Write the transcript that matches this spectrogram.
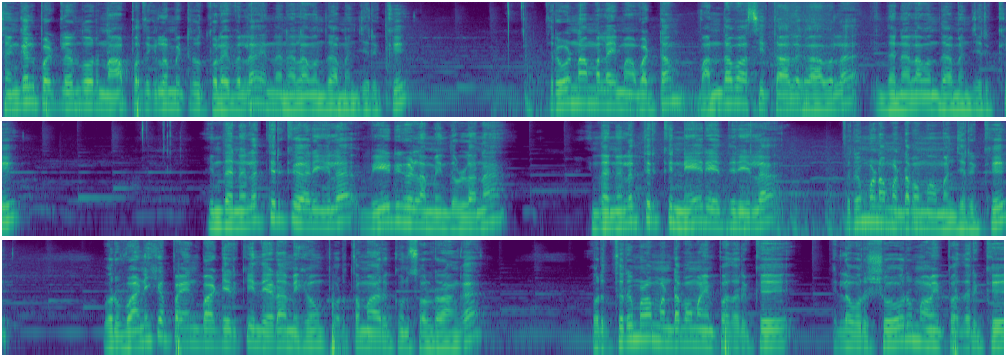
செங்கல்பட்டுலேருந்து ஒரு நாற்பது கிலோமீட்டர் தொலைவில் இந்த நிலம் வந்து அமைஞ்சிருக்கு. திருவண்ணாமலை மாவட்டம் வந்தவாசி தாலுகாவில் இந்த நிலம் வந்து அமைஞ்சிருக்கு. இந்த நிலத்திற்கு அருகில் வீடுகள் அமைந்துள்ளன. இந்த நிலத்திற்கு நேர் எதிரில் திருமண மண்டபம் அமைஞ்சிருக்கு. ஒரு வணிக பயன்பாட்டிற்கு இந்த இடம் மிகவும் பொருத்தமாக இருக்குன்னு சொல்கிறாங்க ஒரு திருமண மண்டபம் அமைப்பதற்கு இல்லை ஒரு ஷோரூம் அமைப்பதற்கு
